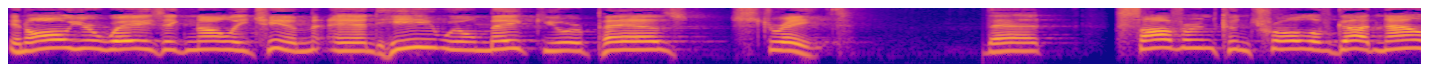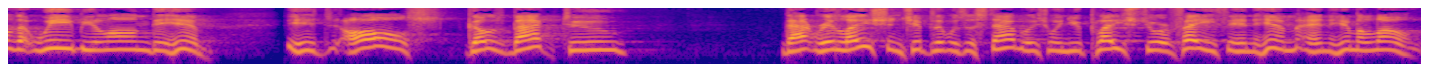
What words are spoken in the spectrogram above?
In all your ways acknowledge him, and he will make your paths straight. That sovereign control of God, now that we belong to him, it all goes back to that relationship that was established when you placed your faith in him and him alone.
